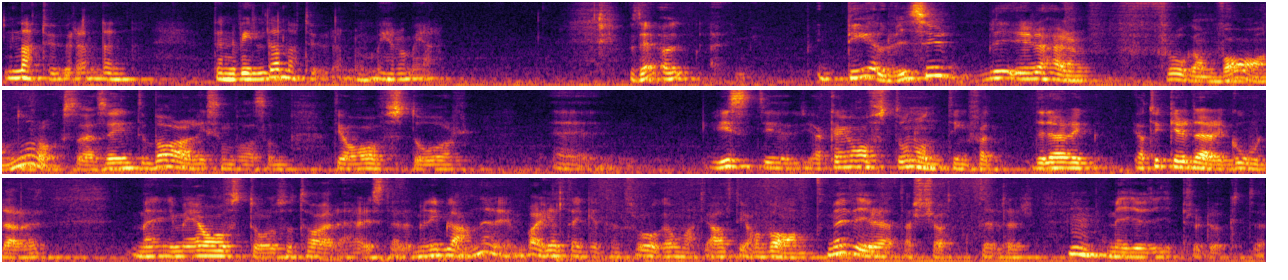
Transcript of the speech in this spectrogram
naturen, den, den vilda naturen då, mer och mer. delvis är, det här en fråga om vanor också. Alltså inte bara liksom vad som, att jag avstår visst, jag kan ju avstå någonting för att det där är, jag tycker det där är godare. Men, men jag avstår och så tar jag det här istället. Men ibland är det bara helt enkelt en fråga om att jag alltid har vant mig vid att äta kött eller mm. mejeriprodukter.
